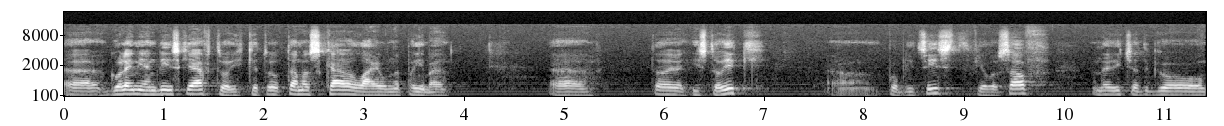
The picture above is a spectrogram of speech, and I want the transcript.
а, големи английски автори, като Томас Карлайл, например. А, той е историк, публицист, философ, наричат го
